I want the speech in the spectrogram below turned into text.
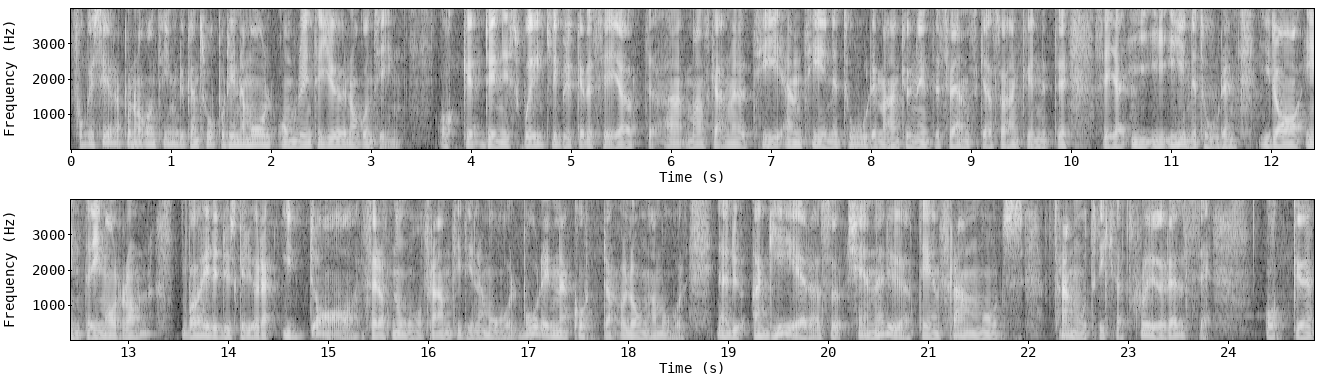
fokusera på någonting, du kan tro på dina mål om du inte gör någonting. Och eh, Dennis Waitley brukade säga att eh, man ska använda TNT-metoden, men han kunde inte svenska så han kunde inte säga III-metoden. Idag, inte imorgon. Vad är det du ska göra idag för att nå fram till dina mål? Både dina korta och långa mål. När du agerar så känner du att det är en framåt, framåtriktad rörelse. Och eh,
